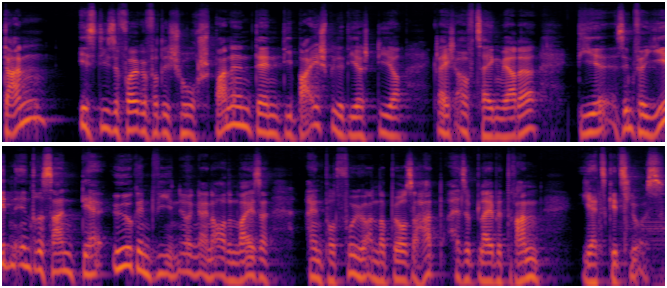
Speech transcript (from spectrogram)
dann ist diese Folge für dich hochspannend, denn die Beispiele, die ich dir gleich aufzeigen werde, die sind für jeden interessant, der irgendwie in irgendeiner Art und Weise ein Portfolio an der Börse hat. Also bleibe dran, jetzt geht's los.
